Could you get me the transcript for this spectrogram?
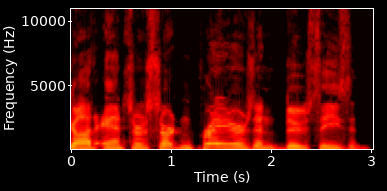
God answers certain prayers in due season.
